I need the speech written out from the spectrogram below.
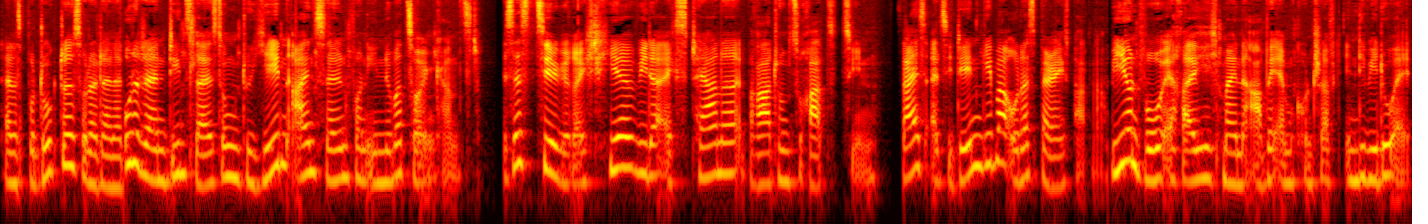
deines Produktes oder deiner oder deiner Dienstleistung du jeden einzelnen von ihnen überzeugen kannst. Es ist zielgerecht, hier wieder externe Beratung zu Rat zu ziehen, sei es als Ideengeber oder Sparringspartner. Wie und wo erreiche ich meine ABM-Kundschaft individuell?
